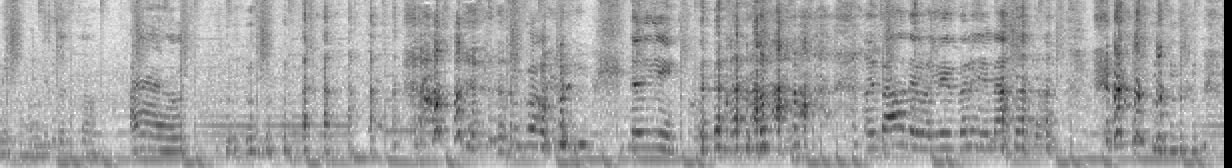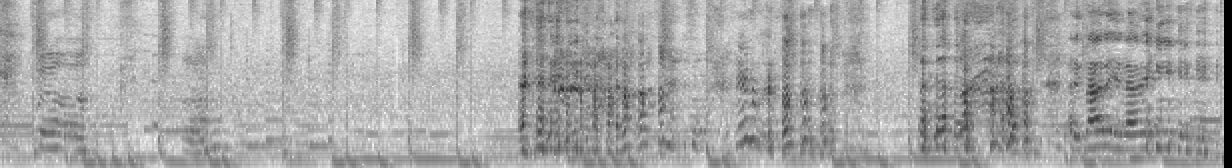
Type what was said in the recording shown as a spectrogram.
May kumandasod ka. Ah! Dali! Ang tao din, mag-dali na. Ah. Ah. Ano ka? Ang dali namin.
